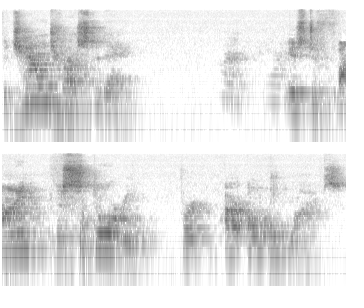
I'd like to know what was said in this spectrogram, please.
The challenge for us today is to find the story for our own lives.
